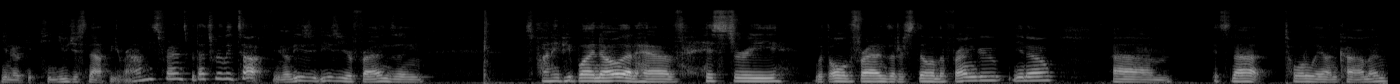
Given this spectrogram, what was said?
You know, can, can you just not be around these friends? But that's really tough. You know, these these are your friends, and there's plenty of people I know that have history with old friends that are still in the friend group. You know, um, it's not totally uncommon.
